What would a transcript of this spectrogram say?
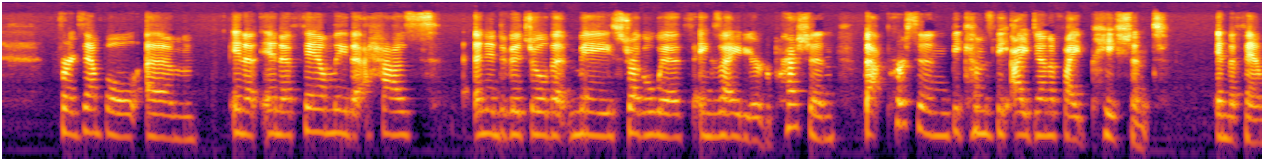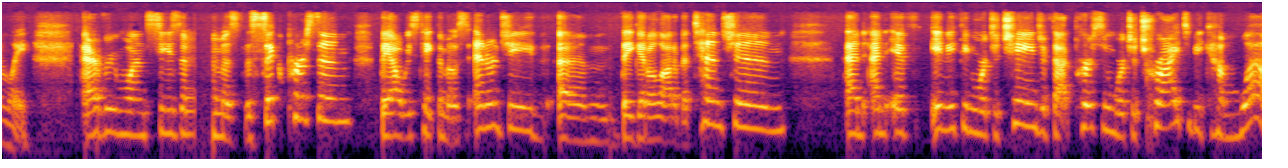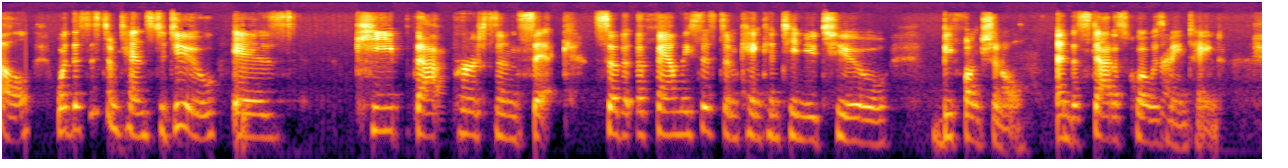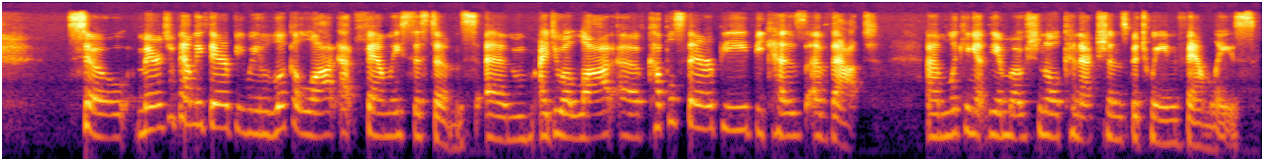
For example, um, in a in a family that has an individual that may struggle with anxiety or depression, that person becomes the identified patient in the family. Everyone sees them as the sick person. They always take the most energy. Um, they get a lot of attention. And, and if anything were to change, if that person were to try to become well, what the system tends to do is keep that person sick so that the family system can continue to be functional and the status quo is Right. maintained. So, marriage and family therapy, we look a lot at family systems. Um, I do a lot of couples therapy because of that, um, looking at the emotional connections between families.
